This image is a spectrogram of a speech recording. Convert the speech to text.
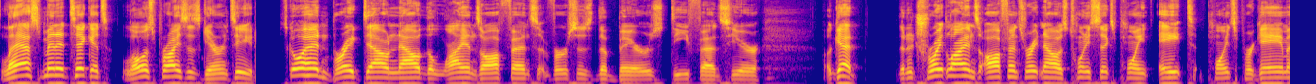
Last minute tickets, lowest prices guaranteed. Go ahead and break down now the Lions offense versus the Bears defense here. Again, the Detroit Lions offense right now is 26.8 points per game.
